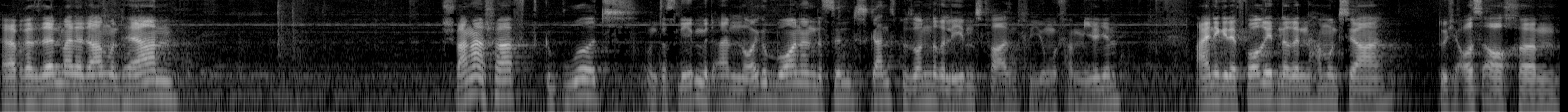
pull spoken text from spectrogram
Herr Präsident, meine Damen und Herren! Schwangerschaft, Geburt und das Leben mit einem Neugeborenen das sind ganz besondere Lebensphasen für junge Familien. Einige der Vorrednerinnen haben uns ja durchaus auch ähm,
